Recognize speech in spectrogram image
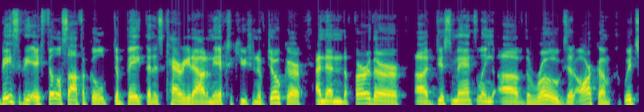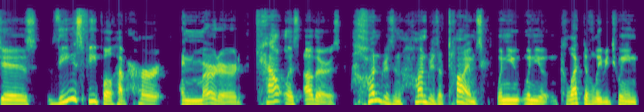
basically a philosophical debate that is carried out in the execution of Joker, and then the further uh, dismantling of the rogues at Arkham, which is these people have hurt and murdered countless others hundreds and hundreds of times when you when you collectively between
